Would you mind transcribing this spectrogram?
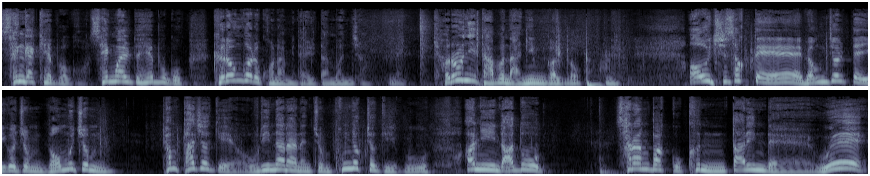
생각해보고 생활도 해보고 그런 거를 권합니다. 일단 먼저 네. 결혼이 답은 아닌 걸로. 네. 어우 추석 때 명절 때 이거 좀 너무 좀 편파적이에요. 우리나라는 좀 폭력적이고 아니 나도 사랑받고 큰 딸인데 왜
